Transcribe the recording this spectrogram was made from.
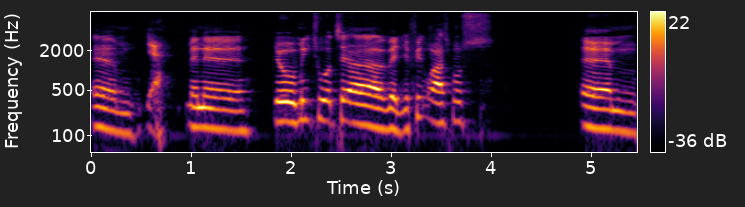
Øhm, ja, men øh, det var min tur til at vælge film, Rasmus. Øhm,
